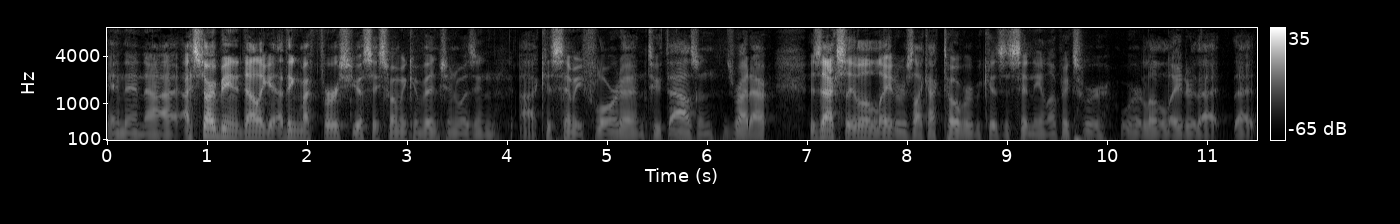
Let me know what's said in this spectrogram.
And then uh, I started being a delegate. I think my first USA Swimming Convention was in uh, Kissimmee, Florida in 2000. It was right out. It was actually a little later. It was like October because the Sydney Olympics were, were a little later that, that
